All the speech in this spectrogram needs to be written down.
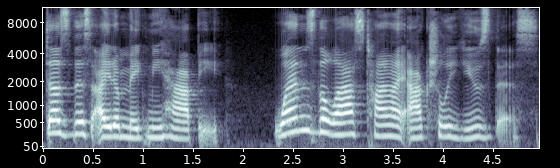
Does this item make me happy? When's the last time I actually used this?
